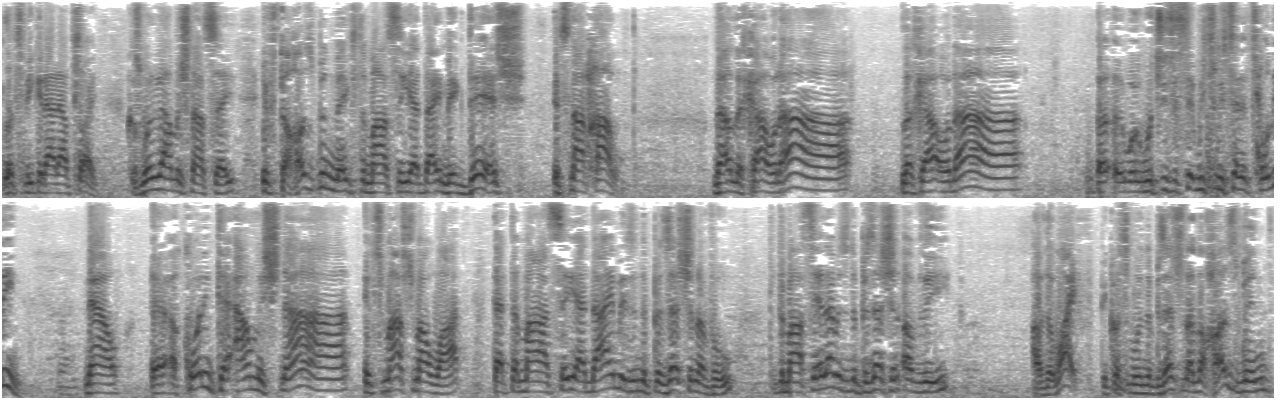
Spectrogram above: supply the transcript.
Let's speak it out outside. Because what did our Mishnah say? If the husband makes the masi adayim mikdash, it's not hal. Now lechaora, lechaora, uh, uh, which is we, we said it's holin. Now, uh, according to our Mishnah, it's mashma what? That the masi adayim is in the possession of who? That the Maaseh is in the possession of the of the wife, because when the possession of the husband,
